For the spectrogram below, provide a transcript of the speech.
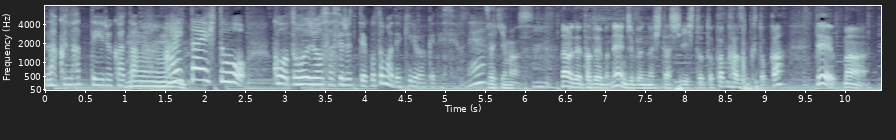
亡くなっている方会いたい人をこう登場させるっていうこともできるわけですよね。できます、うん、なので例えばね自分の親しい人とか家族とかで、まあ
